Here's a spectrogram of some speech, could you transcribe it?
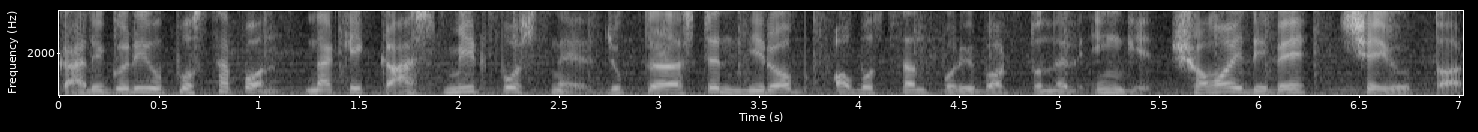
কারিগরি উপস্থাপন নাকি কাশ্মীর প্রশ্নে যুক্তরাষ্ট্রের নীরব অবস্থান পরিবর্তনের ইঙ্গিত? সময় দিবে সেই উত্তর।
